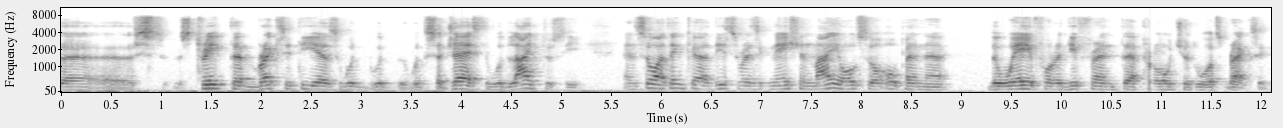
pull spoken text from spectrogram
uh, strict Brexiteers would, would, would suggest, would like to see. And so I think this resignation might also open the way for a different approach towards Brexit.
